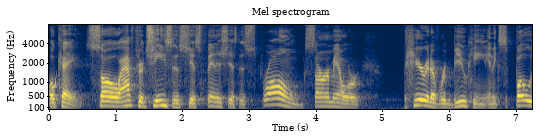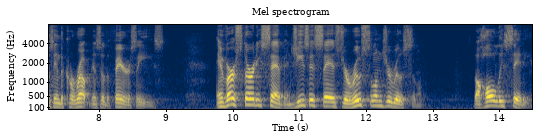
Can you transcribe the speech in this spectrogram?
Okay, so after Jesus just finishes this strong sermon or period of rebuking and exposing the corruptness of the Pharisees, in verse 37, Jesus says, Jerusalem, Jerusalem, the holy city.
